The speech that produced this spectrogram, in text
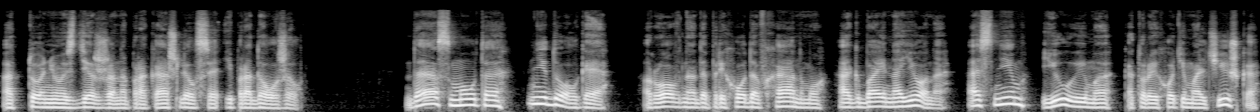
Антонио сдержанно прокашлялся и продолжил. «Да, смута недолгая. Ровно до прихода в Ханму Акбай Найона, а с ним Юима, который хоть и мальчишка,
